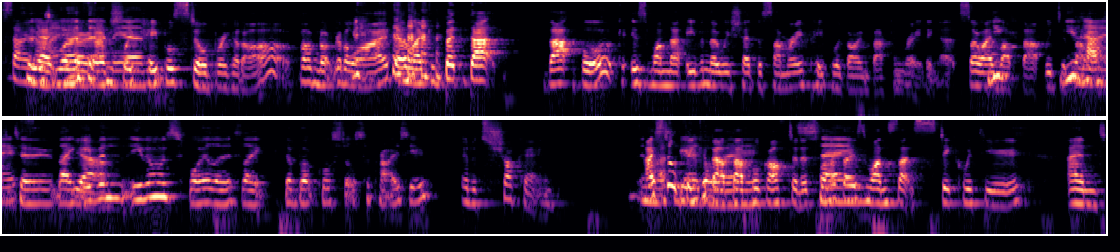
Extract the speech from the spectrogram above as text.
So So nice. it's worth know, it in the actually end. people still bring it up. I'm not gonna lie. They're like, but that that book is one that even though we shared the summary, people are going back and reading it. So I You- love that we did You that. have Nice. to like Yeah. even even with spoilers, like the book will still surprise you. And it's shocking. In I still think beautiful about that book often. It's one of those ones that stick with you, and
